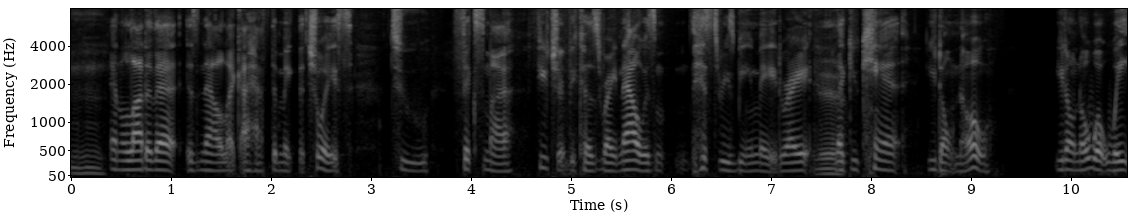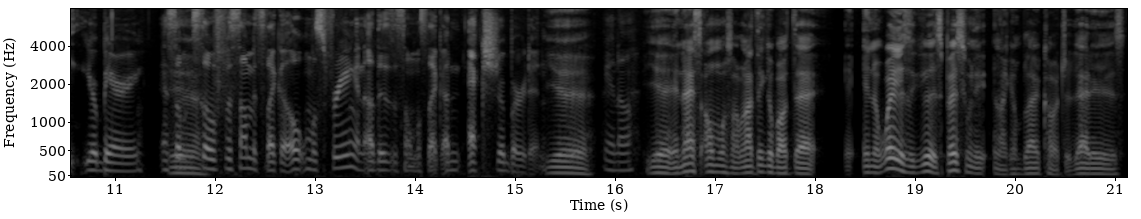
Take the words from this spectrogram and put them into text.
Mm-hmm. And a lot of that is now like I have to make the choice to fix my future because right now is history is being made, right? Yeah. Like you can't, you don't know, you don't know what weight you're bearing, and so Yeah. so for some it's like a, almost freeing, and others it's almost like an extra burden. Yeah. You know? Yeah, and that's almost when I think about that. In a way, it's a good, especially when it, like in black culture. That is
